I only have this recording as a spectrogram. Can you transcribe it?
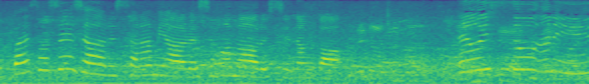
いっぱいソーセージあるしサラミあるしハムあるしなんかえ美味しそう何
